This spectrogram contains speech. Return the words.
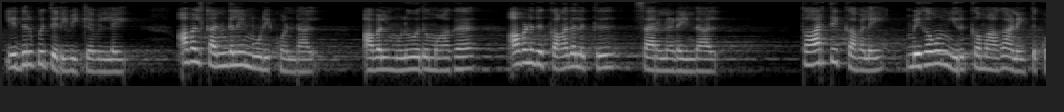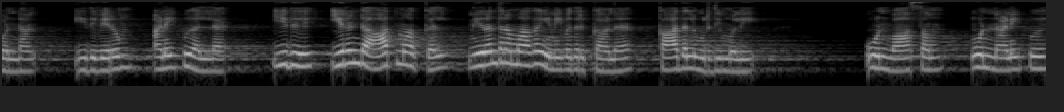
எதிர்ப்பு தெரிவிக்கவில்லை. அவள் கண்களை மூடிக்கொண்டாள். அவள் முழுவதுமாக அவனது காதலுக்கு சரணடைந்தாள். கார்த்திக் அவளை மிகவும் இறுக்கமாக அணைத்து கொண்டான். இது வெறும் அணைப்பு அல்ல. இது இரண்டு ஆத்மாக்கள் நிரந்தரமாக இணைவதற்கான காதல் உறுதிமொழி. உன் வாசம் உன் அணைப்பு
